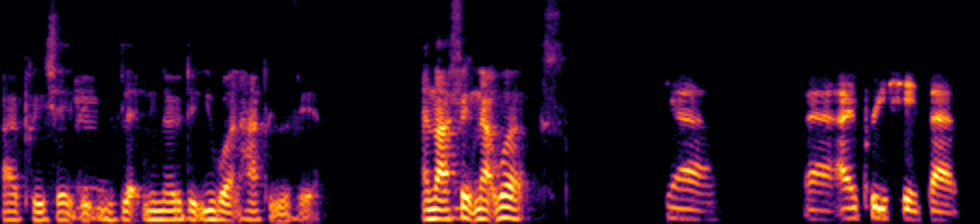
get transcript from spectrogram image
I appreciate that you've let me know that you weren't happy with it. And I think that works. Yeah, I appreciate that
